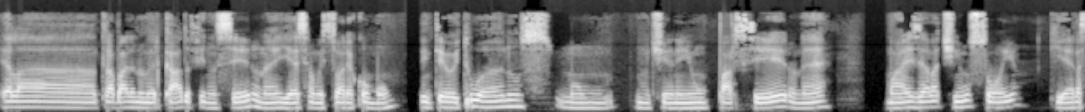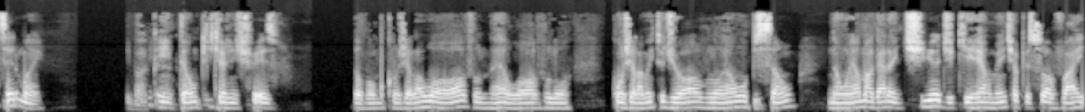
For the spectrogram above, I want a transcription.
Ela trabalha no mercado financeiro, né, e essa é uma história comum. 38 anos, não, não tinha nenhum parceiro, né, mas ela tinha um sonho que era ser mãe. Que bacana. Então, o que, que a gente fez? Então, vamos congelar o óvulo, né? O óvulo, congelamento de óvulo é uma opção, não é uma garantia de que realmente a pessoa vai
